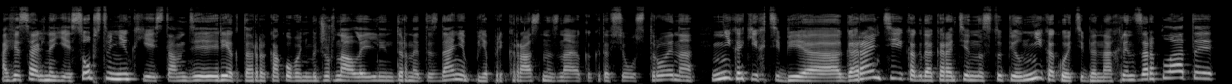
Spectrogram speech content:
официально есть собственник, есть там директор какого-нибудь журнала или интернет-издания. Я прекрасно знаю, как это все устроено. Никаких тебе гарантий, когда карантин наступил, никакой тебе нахрен зарплаты.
